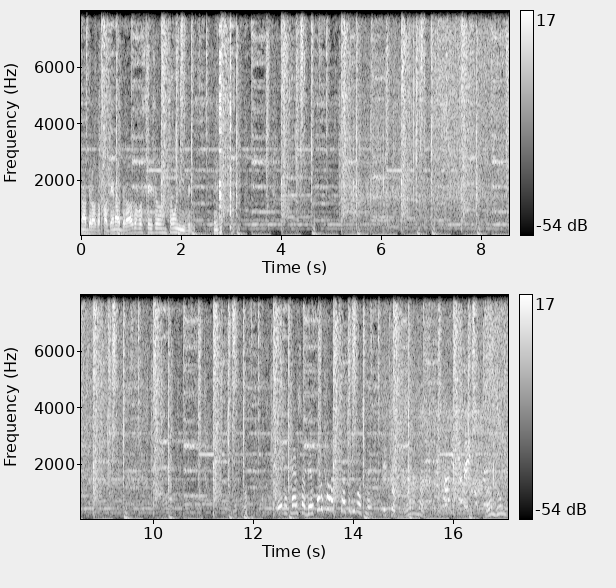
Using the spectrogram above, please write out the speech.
Na droga, fazendo a droga, vocês não estão livres. Saber, eu quero falar com o de vocês. Tem problema, mano? Vamos, vamos.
